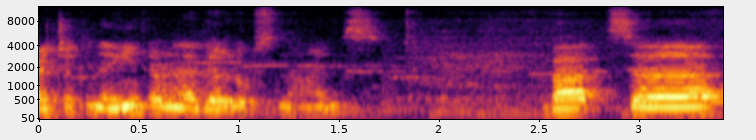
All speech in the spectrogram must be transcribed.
I check in the internet. It looks nice, but. Uh,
